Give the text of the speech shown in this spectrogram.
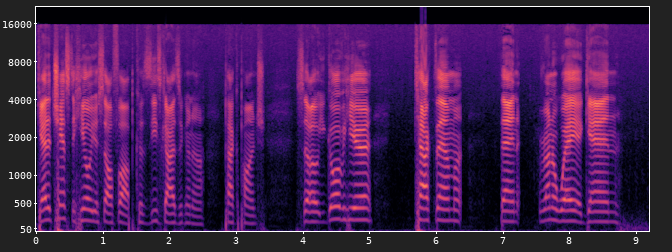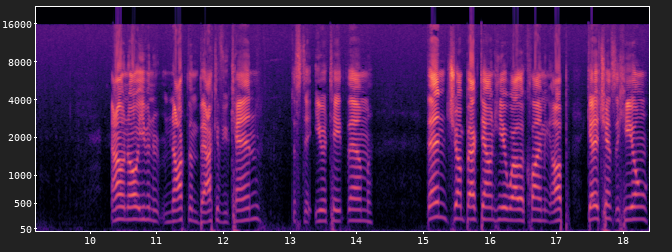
Get a chance to heal yourself up, because these guys are going to pack a punch. So you go over here, attack them, then run away again. I don't know, even knock them back if you can, just to irritate them. Then jump back down here while they're climbing up, get a chance to heal.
